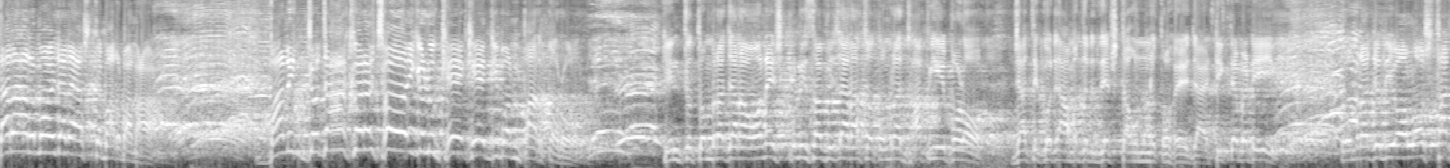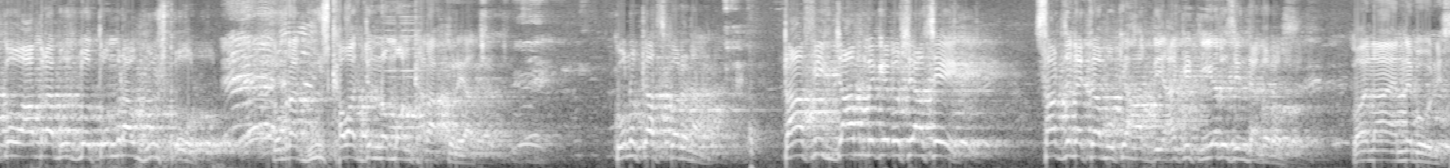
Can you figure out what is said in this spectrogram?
তারা আর ময়দানে আসতে পারবা না। বাণিজ্য যা করেছ এগুলো খেয়ে খেয়ে জীবন পার করো। কিন্তু তোমরা যারা অনেক পুলিশ অফিসার আছো, তোমরা ঝাঁপিয়ে পড়ো, যাতে করে আমাদের দেশটা উন্নত হয়ে যায়। ঠিক না ঠিক তোমরা যদি অলস থাকো, আমরা বুঝব তোমরাও ঘুষ খোর তোমরা ঘুষ খাওয়ার জন্য মন খারাপ করে আছো। কোনো কাজ করে না। ট্রাফিক জাম লেগে বসে আছে। সার্জন একটা মুখে হাত দিয়ে, আগে কি আরে চিন্তা করস? কয়, না, এমনি বৌরিস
